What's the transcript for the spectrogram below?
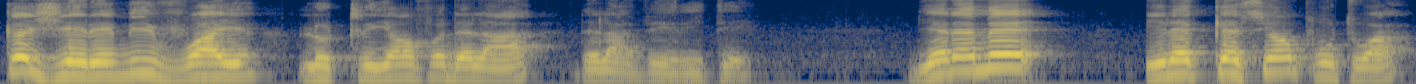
que Jérémie voie le triomphe de la, vérité. Bien-aimé, il est question pour toi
